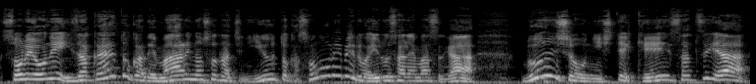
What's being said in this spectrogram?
それをね、居酒屋とかで周りの人たちに言うとか、そのレベルは許されますが、文章にして警察や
